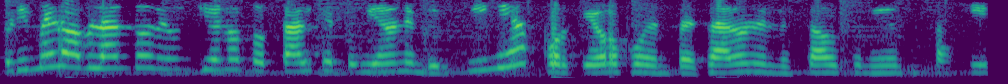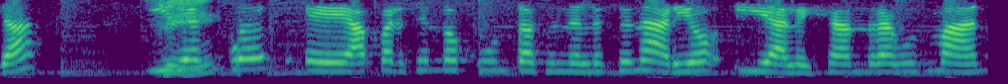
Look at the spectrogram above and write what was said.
Primero hablando de un lleno total que tuvieron en Virginia, porque ojo, empezaron en Estados Unidos esta gira. Y Sí. después eh, apareciendo juntas en el escenario y Alejandra Guzmán,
